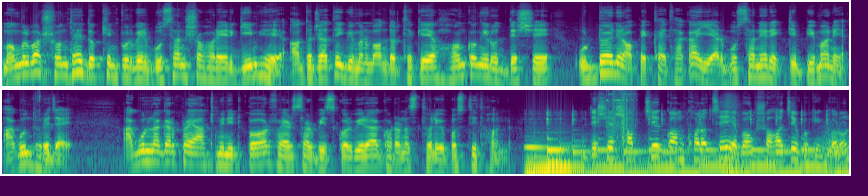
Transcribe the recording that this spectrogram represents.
মঙ্গলবার সন্ধ্যায় দক্ষিণ পূর্বের বুসান শহরের গিমহে আন্তর্জাতিক বিমানবন্দর থেকে হংকংয়ের উদ্দেশ্যে উড্ডয়নের অপেক্ষায় থাকা এয়ার বুসানের একটি বিমানে আগুন ধরে যায়। আগুন লাগার প্রায় আট মিনিট পর ফায়ার সার্ভিস কর্মীরা ঘটনাস্থলে উপস্থিত হন। দেশের সবচেয়ে কম খরচে এবং সহজে বুকিং করুন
